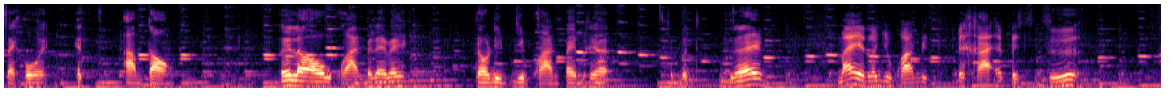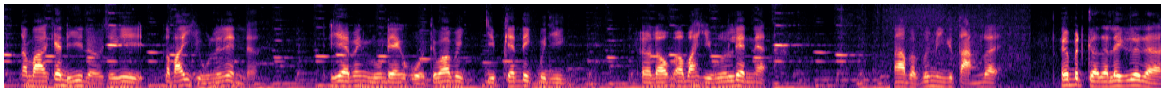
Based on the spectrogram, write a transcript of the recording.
ใส่โคยเอสอามตอง เอ้ย เราเอาขวานไปได้ไหมเราหยิบหยิบขวานไปเพื่อได้ไม่เราหยิบขวานไปไปขายไปซื้อน้ำมันแค่นี้เหรอเจ๊กี้ราไม่หิวเล่นๆเหรอไอ้เหี้ยแม่งลุงแดงโหดแต่ว่าไปหยิบแกนดิกมายิงเออเราเรามาหิวเล่นเนี่ย มาแบบไม่มีกตังค์ด้วย เฮ้ยมันเกิดอะไรขึ้นอะ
